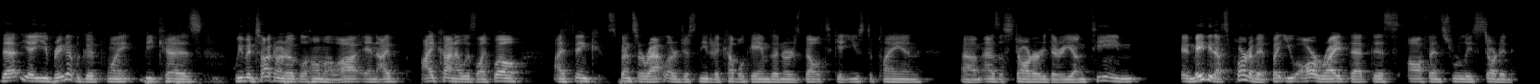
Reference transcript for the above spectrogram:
That yeah, you bring up a good point because we've been talking about Oklahoma a lot, and I I kind of was like, well, I think Spencer Rattler just needed a couple games under his belt to get used to playing um, as a starter. They're a young team, and maybe that's part of it. But you are right that this offense really started,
